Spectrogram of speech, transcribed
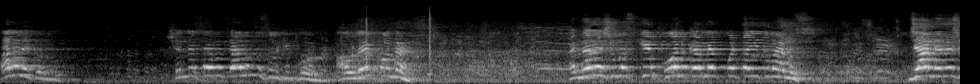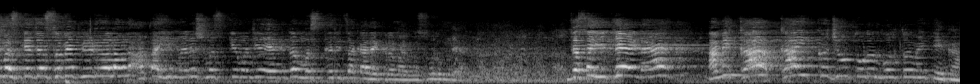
आला नाही करू। शिंदे साहेब चालूच असेल की फोन। आवलंय फोनच नरेश मस्के फोन करण्यात पडता एक माणूस। ज्या नरेश मस्केच्या सोबत व्हिडिओ लावून आता ही नरेश मस्के म्हणजे एकदम मस्करीचा कार्यक्रम आहे सोडून द्या। जसं इथे आहे ना आम्ही का का इतकं जीव तोडून बोलतोय माहितीये का?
